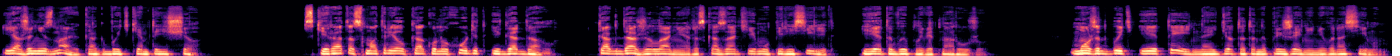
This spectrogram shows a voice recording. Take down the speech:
Я же не знаю, как быть кем-то еще. Скирата смотрел, как он уходит, и гадал, когда желание рассказать ему пересилит, и это выплывет наружу. Может быть, и Этейн найдет это напряжение невыносимым.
